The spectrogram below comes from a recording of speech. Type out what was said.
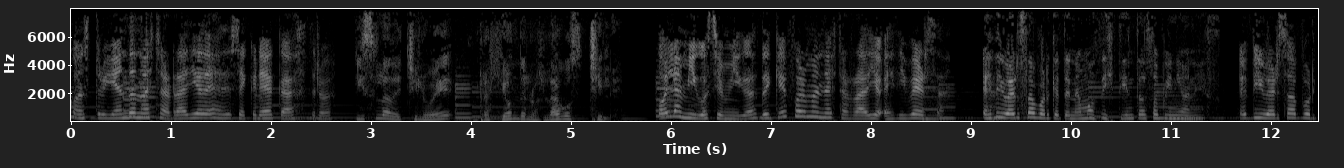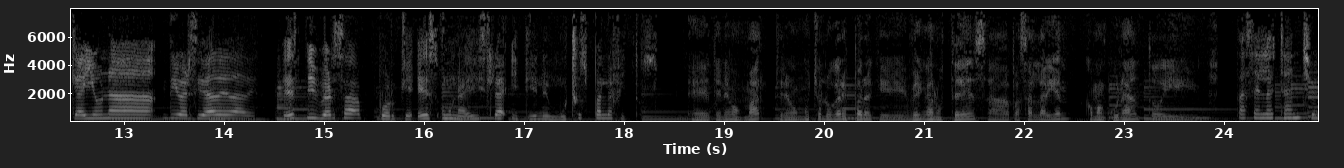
Construyendo nuestra radio desde Se Crea Castro. Isla de Chiloé, región de los lagos, Chile. Hola amigos y amigas, ¿de qué forma nuestra radio es diversa? Es diversa porque tenemos distintas opiniones. Es diversa porque hay una diversidad de edades. Es diversa porque es una isla y tiene muchos palafitos. Eh, tenemos mar, tenemos muchos lugares para que vengan ustedes a pasarla bien, coman curanto y... Pasen los chanchos.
